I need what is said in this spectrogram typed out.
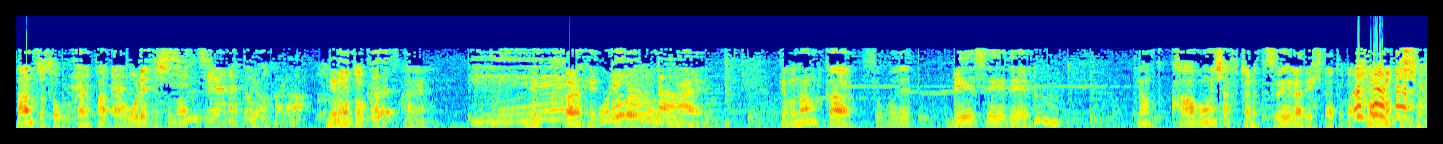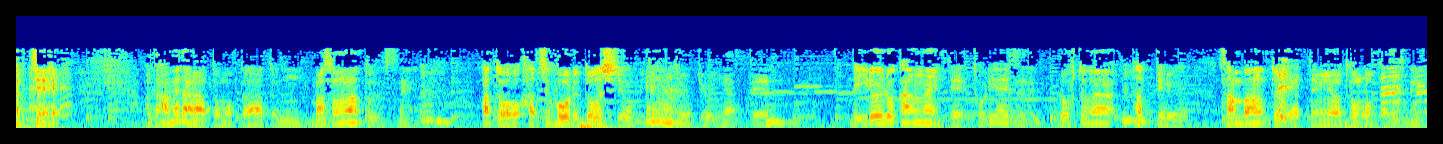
なんとそこからパター折れてしまって。信じられない。どこから？根元からはい、クへネックからヘッドが折れるんだ。はい、でもなんかそこで冷静で、うん。なんかカーボンシャフトの杖ができたとかと思ってしまって あダメだなと思った後に、まあ、その後ですね、うん。あと8ホールどうしようみたいな状況になって、うん。でいろいろ考えてとりあえずロフトが立ってる3番ウッドでやってみようと思ったんですね。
